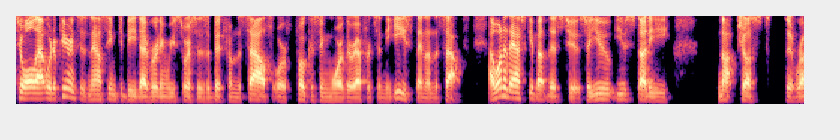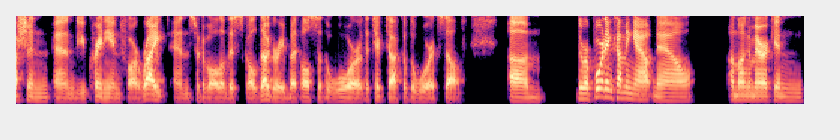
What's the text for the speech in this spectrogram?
to all outward appearances, now seem to be diverting resources a bit from the south or focusing more of their efforts in the east than on the south. I wanted to ask you about this too. So you you study not just the Russian and Ukrainian far right and sort of all of this skullduggery, but also the war, the TikTok of the war itself. Um, the reporting coming out now among American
